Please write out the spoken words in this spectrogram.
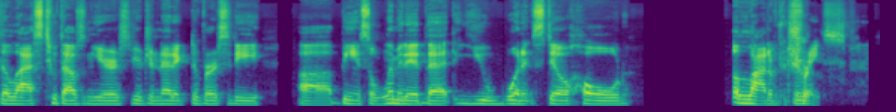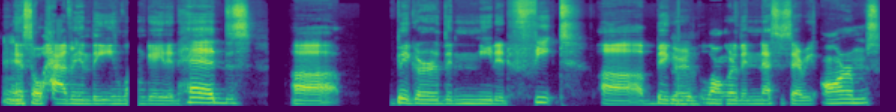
the last 2000 years your genetic diversity uh, being so limited that you wouldn't still hold a lot of the traits yeah. and so having the elongated heads uh, bigger than needed feet uh, bigger mm-hmm. longer than necessary arms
